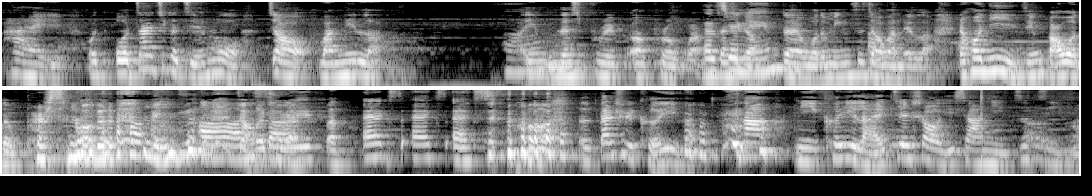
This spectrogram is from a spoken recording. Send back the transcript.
嗨，我我在这个节目叫 Vanilla。In this pre 呃 program，在这个对我的名字叫 Vanilla，然后你已经把我的 personal 的 名字 讲了出来，X X X，但是可以的。那你可以来介绍一下你自己吗？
